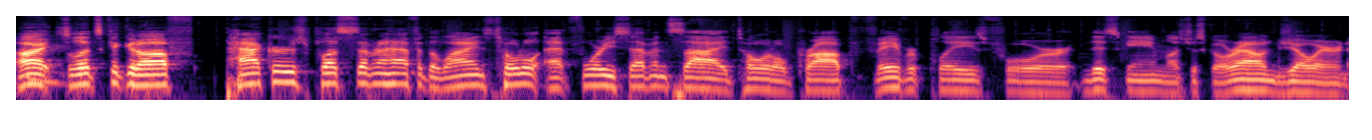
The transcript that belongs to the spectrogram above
All right, so let's kick it off. Packers plus seven and a half at the Lions total at 47 side total prop. Favorite plays for this game. Let's just go around. Joe Erin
